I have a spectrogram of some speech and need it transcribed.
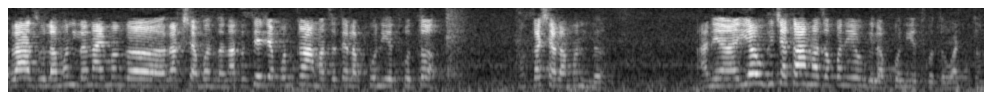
राजूला म्हणलं नाही मग रक्षाबंधन. आता त्याच्या पण कामाचं त्याला फोन येत होतं. मग कशाला म्हणलं? आणि योगीच्या कामाचं पण योगीला फोन येत होतं वाटतं.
